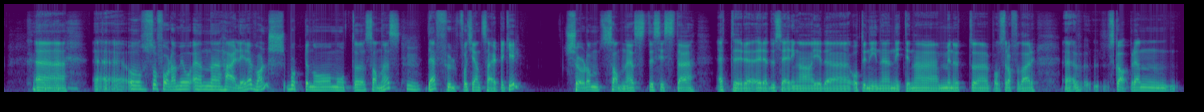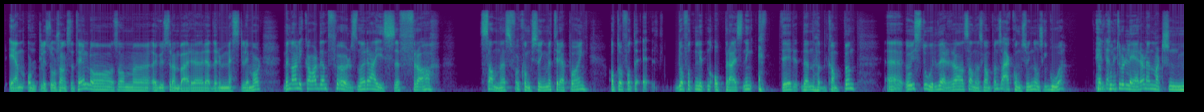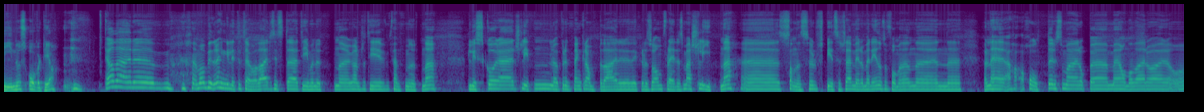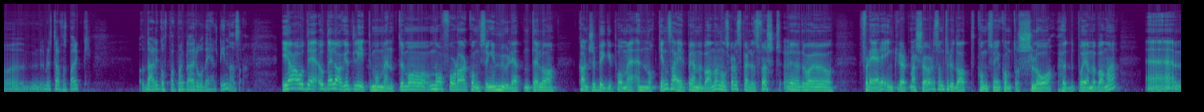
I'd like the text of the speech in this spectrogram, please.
Eh, eh, og så får de jo en herlig revansj borte nå mot uh, Sandnes. Det er fullt fortjent seier til Kiel. Sjøl om Sandnes de siste etter reduseringa i det 89.-90. minutt eh, på straffe der, eh, skaper en, en ordentlig stor sjanse til, og som eh, August Strømberg redder mesterlig mål. Men allikevel, den følelsen å reise fra Sandnes for Kongsvinger med tre poeng, at du har fått, du har fått en liten oppreisning etter den Hødd-kampen. Eh, og i store deler av Sandnes-kampen så er Kongsvinger ganske gode. De kontrollerer den matchen minus overtida. Ja, det er eh, Man begynner å henge litt i tauet der, de siste 10 minuttene, kanskje 10-15 minuttene. Lysgård er sliten, løper rundt med en krampe der, virker det som. Flere som er slitne. Eh, Sandnes Ulf spiser seg mer og mer inn, og så får man en, en, en, Holter som er oppe med hånda der, og, og det blir straffespark. Og Da er det godt at man klarer å roe det helt inn, altså. Ja, og det, og det lager et lite momentum, og nå får da Kongsvinger muligheten til å kanskje bygge på med en nok en seier på hjemmebane. Nå skal det spilles først. Eh, Det var jo flere, inkludert meg sjøl, som trodde at Kongsvinger kom til å slå Hødd på hjemmebane. Eh,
